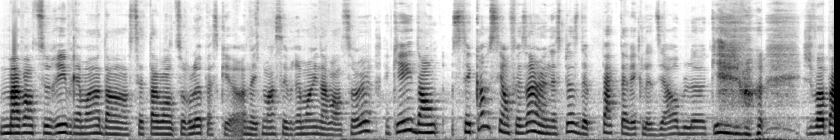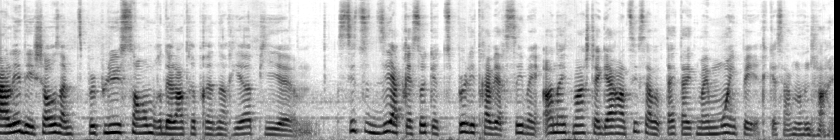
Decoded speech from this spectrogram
m'aventurer vraiment dans cette aventure-là, parce que honnêtement, c'est vraiment une aventure. OK? Donc, c'est comme si on faisait un espèce de pacte avec le diable, là. OK? je, vais, parler des choses un petit peu plus sombres de l'entrepreneuriat, puis... Euh, si tu te dis après ça que tu peux les traverser, ben honnêtement, je te garantis que ça va peut-être être même moins pire que ça en a de l'air.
